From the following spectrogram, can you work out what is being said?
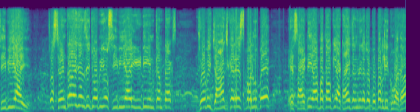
सीबीआई जो सेंट्रल एजेंसी जो भी हो सीबीआई ईडी इनकम टैक्स जो भी जाँच करे इस पहलू पे एसआईटी आप बताओ कि 28 जनवरी का जो पेपर लीक हुआ था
